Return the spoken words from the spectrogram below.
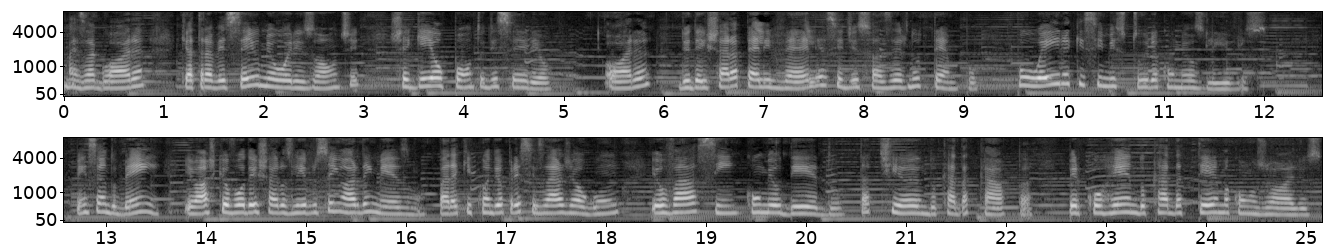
Mas agora que atravessei o meu horizonte, cheguei ao ponto de ser eu. Hora de deixar a pele velha se desfazer no tempo, poeira que se mistura com meus livros. Pensando bem, eu acho que eu vou deixar os livros sem ordem mesmo, para que quando eu precisar de algum, eu vá assim, com meu dedo, tateando cada capa, percorrendo cada tema com os olhos,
